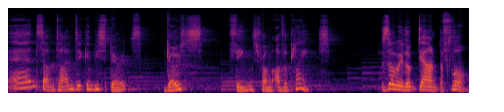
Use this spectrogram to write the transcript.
and sometimes it can be spirits, ghosts, things from other planes. Zoe looked down at the floor.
